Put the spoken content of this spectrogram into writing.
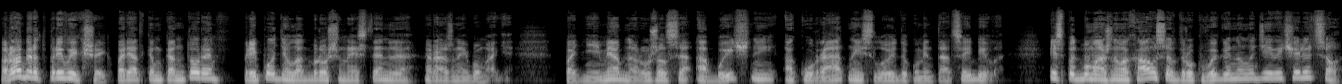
Роберт, привыкший к порядкам конторы, приподнял отброшенные Стэнли разные бумаги. Под ними обнаружился обычный, аккуратный слой документации Билла. Из-под бумажного хаоса вдруг выглянуло девичье лицо.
